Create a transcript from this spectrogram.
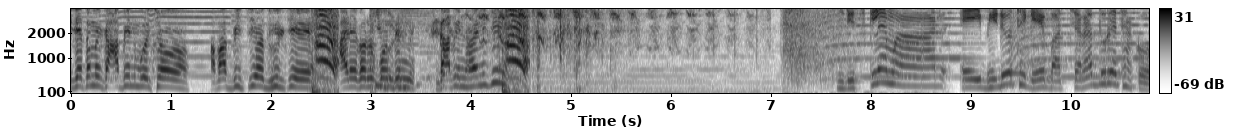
এই যে তুমি গাভিন বলছো আবার বিচিও ঝুলছে। আরে গরু কোনদিন গাভিন হয়নি কি? ডিসক্লেমার এই ভিডিও থেকে বাচ্চারা দূরে থাকো।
